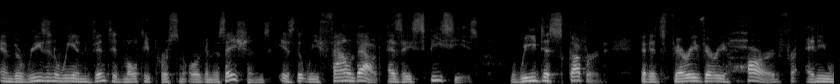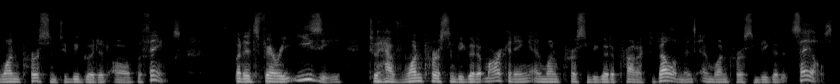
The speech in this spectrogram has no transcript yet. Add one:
And the reason we invented multi person organizations is that we found out as a species, we discovered that it's very, very hard for any one person to be good at all the things. But it's very easy to have one person be good at marketing and one person be good at product development and one person be good at sales.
